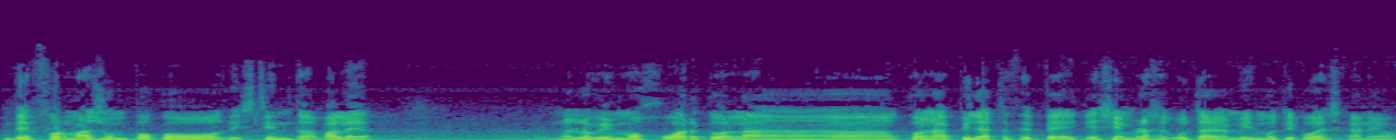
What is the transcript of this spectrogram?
de formas un poco distintas, ¿vale? No es lo mismo jugar con la, con la pila TCP que siempre ejecutar el mismo tipo de escaneo.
